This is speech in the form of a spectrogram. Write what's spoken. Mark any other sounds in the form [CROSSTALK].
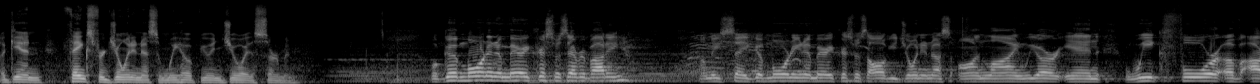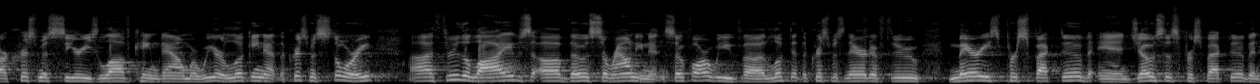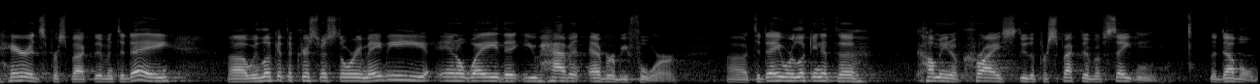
Again, thanks for joining us, and we hope you enjoy the sermon. Well, good morning and Merry Christmas, everybody. Let me say good morning and Merry Christmas to all of you joining us online. We are in week four of our Christmas series, Love Came Down, where we are looking at the Christmas story uh, through the lives of those surrounding it. And so far, we've uh, looked at the Christmas narrative through Mary's perspective and Joseph's perspective and Herod's perspective. And today, uh, we look at the Christmas story maybe in a way that you haven't ever before. Uh, today, we're looking at the coming of Christ through the perspective of Satan the devil.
